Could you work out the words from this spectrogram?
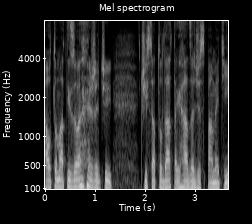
automatizované, že či, či sa to dá tak hádzať, že z pamäti.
